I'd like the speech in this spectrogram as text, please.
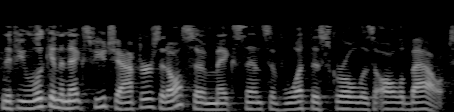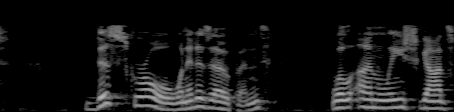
And if you look in the next few chapters, it also makes sense of what this scroll is all about. This scroll, when it is opened, will unleash God's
